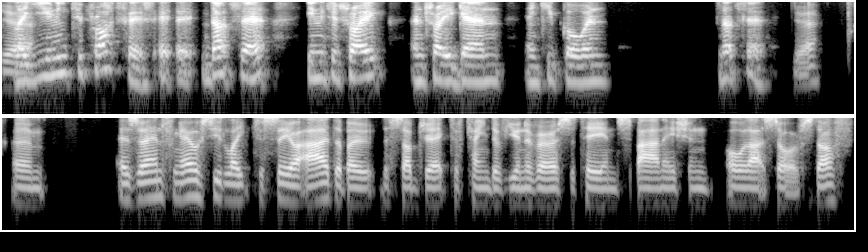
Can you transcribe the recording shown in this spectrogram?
yeah, like you need to practice. It, it- that's it. You need to try and try again and keep going. That's it. yeah. Um, is there anything else you'd like to say or add about the subject of kind of university and Spanish and all that sort of stuff?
